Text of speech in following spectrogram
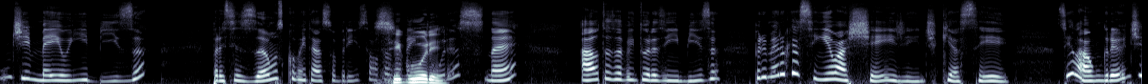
um dia e meio em Ibiza. Precisamos comentar sobre isso. Altas Segure. aventuras, né? Altas aventuras em Ibiza. Primeiro que assim, eu achei, gente, que ia ser, sei lá, um grande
